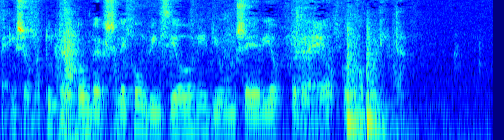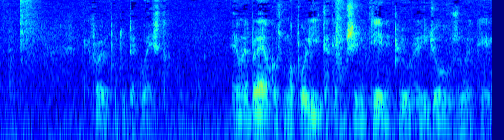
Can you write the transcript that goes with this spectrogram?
Beh, insomma, tutte le, convers- le convinzioni di un serio ebreo cosmopolita. Poi dopo tutto è questo. È un ebreo cosmopolita che non si ritiene più religioso e che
